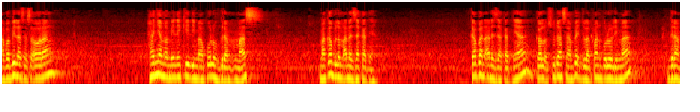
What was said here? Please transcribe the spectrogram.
Apabila seseorang Hanya memiliki 50 gram emas Maka belum ada zakatnya. Kapan ada zakatnya? Kalau sudah sampai 85 gram.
